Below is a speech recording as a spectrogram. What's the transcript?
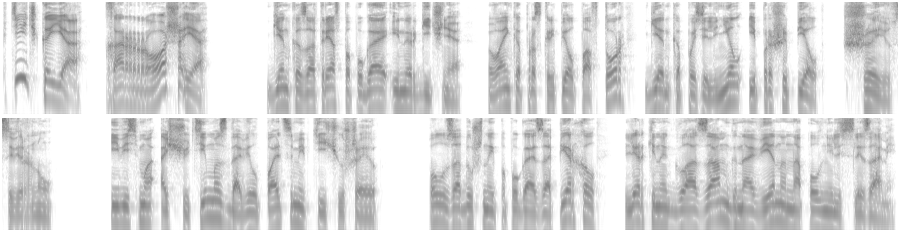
«Птичка я! Хорошая!» Генка затряс попугая энергичнее. Ванька проскрипел повтор, Генка позеленел и прошипел «Шею сверну». И весьма ощутимо сдавил пальцами птичью шею. Полузадушенный попугай заперхал, Леркины глаза мгновенно наполнились слезами.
